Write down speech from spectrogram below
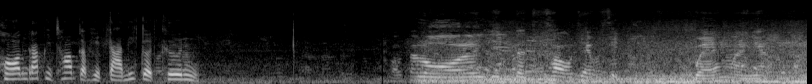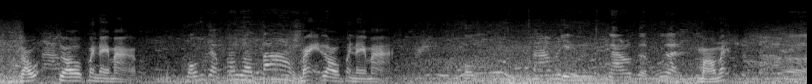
พร้อมรับผิดชอบกับเหตุการณ์ที่เกิดขึ้นเขาตะโลจะเข้าเทพสิทธิ์ แหวงมาเงี้ย เราเราไปไหนมาครับผมจากพัทยาใต้ไม่เราไปไหนมาผมกินงานวันเกิดเพื่อน เมาไหมเออ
